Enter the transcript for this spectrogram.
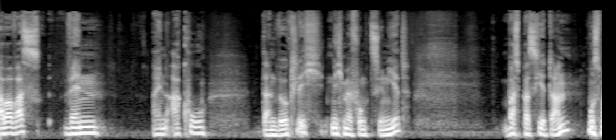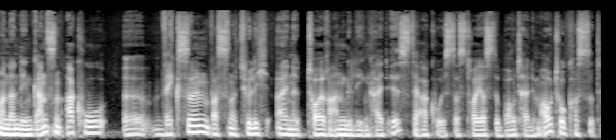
Aber was, wenn ein Akku dann wirklich nicht mehr funktioniert? Was passiert dann? Muss man dann den ganzen Akku äh, wechseln, was natürlich eine teure Angelegenheit ist. Der Akku ist das teuerste Bauteil im Auto, kostet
